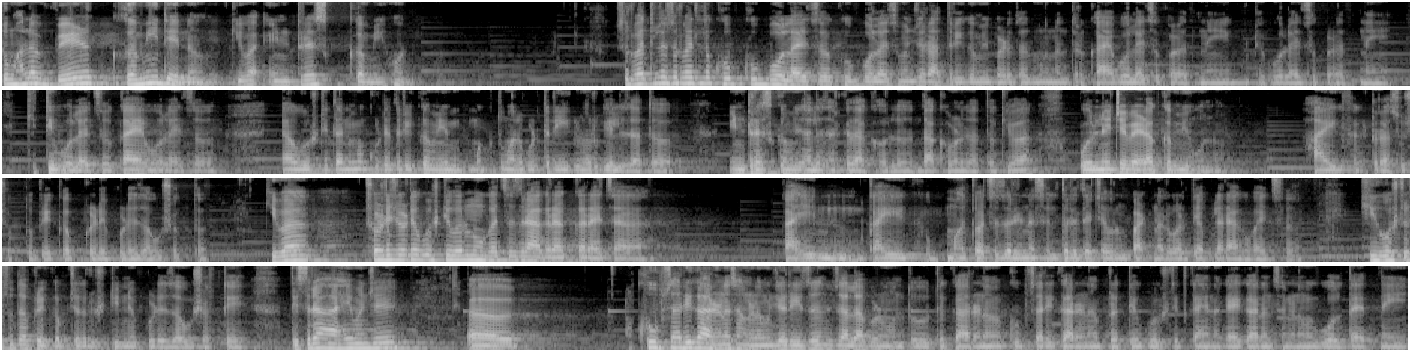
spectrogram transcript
तुम्हाला वेळ कमी देणं किंवा इंटरेस्ट कमी होणं. सुरुवातीला सुरुवातीला खूप खूप बोलायचं खूप बोलायचं म्हणजे रात्री कमी पडतात मग नंतर काय बोलायचं कळत नाही कुठे बोलायचं कळत नाही किती बोलायचं काय बोलायचं या गोष्टीत आणि मग कुठेतरी कमी मग तुम्हाला कुठेतरी इग्नोर केलं जातं. इंटरेस्ट कमी झाल्यासारखं दाखवलं दाखवलं जातं किंवा बोलण्याच्या वेळा कमी होणं. हा एक फॅक्टर असू शकतो ब्रेकअपकडे पुढे जाऊ शकतं. किंवा छोट्या छोट्या गोष्टीवरून उगाच राग राग करायचा. काही काही महत्त्वाचं जरी नसेल तरी त्याच्यावरून पार्टनरवरती आपल्या रागवायचं. ही गोष्ट सुद्धा ब्रेकअपच्या दृष्टीने पुढे जाऊ शकते. तिसरं आहे म्हणजे खूप सारी कारणं सांगणं म्हणजे रिझन ज्याला आपण म्हणतो ते कारणं खूप सारी कारणं प्रत्येक गोष्टीत काही ना काही कारण सांगणं मग बोलता येत नाही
